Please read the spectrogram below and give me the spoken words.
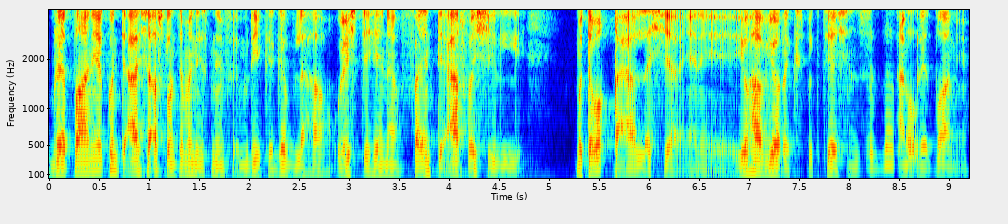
بريطانيا كنت عايشة أصلا ثمانية سنين في أمريكا قبلها وعشتي هنا فأنت عارفة إيش اللي متوقع الأشياء. يعني you have your expectations. عن بريطانيا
